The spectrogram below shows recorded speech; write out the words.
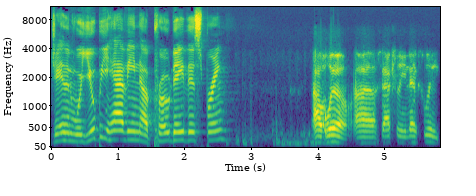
Jalen, will you be having a pro day this spring? I will. Uh, it's actually next week.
